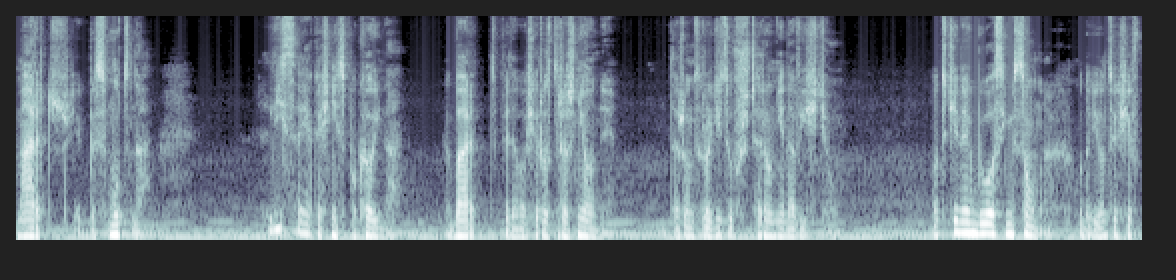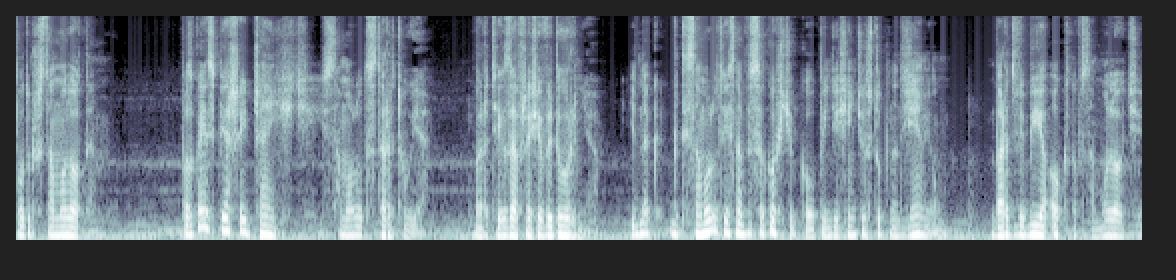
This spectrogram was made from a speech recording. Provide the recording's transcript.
Marge jakby smutna. Lisa jakaś niespokojna. Bart wydawał się rozdrażniony, darząc rodziców szczerą nienawiścią. Odcinek był o Simpsonach, udających się w podróż samolotem. Pod koniec pierwszej części samolot startuje. Bart jak zawsze się wydurnia. Jednak gdy samolot jest na wysokości około 50 stóp nad ziemią, Bart wybija okno w samolocie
